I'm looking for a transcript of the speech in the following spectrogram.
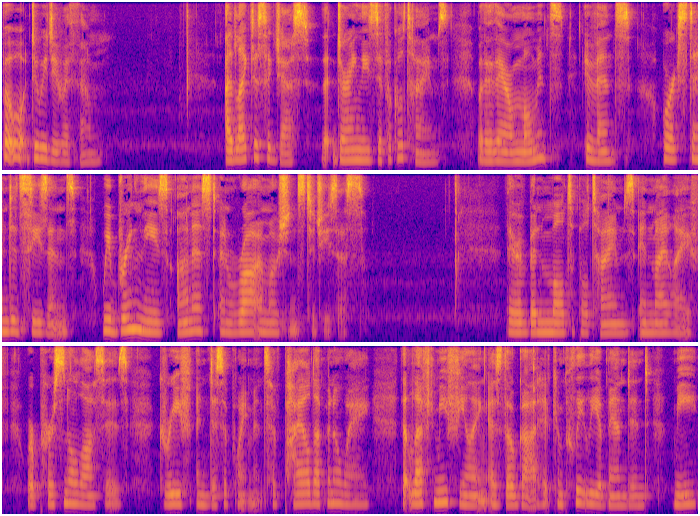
But what do we do with them? I'd like to suggest that during these difficult times, whether they are moments, events, or extended seasons, we bring these honest and raw emotions to Jesus. There have been multiple times in my life where personal losses, grief, and disappointments have piled up in a way that left me feeling as though God had completely abandoned me,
